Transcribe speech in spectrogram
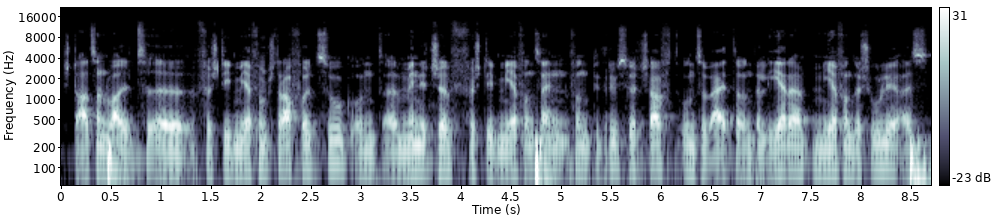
Staatsanwalt äh, versteht mehr vom Strafvollzug und äh, Manager versteht mehr von, sein, von Betriebswirtschaft und so weiter und der Lehrer mehr von der Schule als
